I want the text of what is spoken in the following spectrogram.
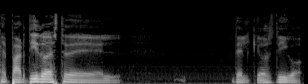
el partido este del del que os digo.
